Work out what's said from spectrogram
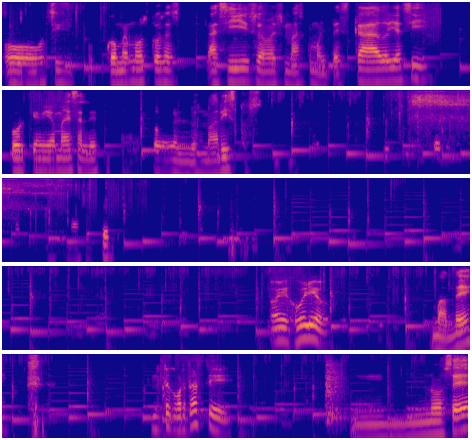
o si comemos cosas así, somos más como el pescado y así, porque mi mamá es alérgica a los mariscos. Oye, Julio. Mandé. ¿No te cortaste? Mm, no sé,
